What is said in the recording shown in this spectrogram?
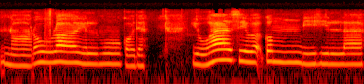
نار الله الموقدة. يحاسبكم به الله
